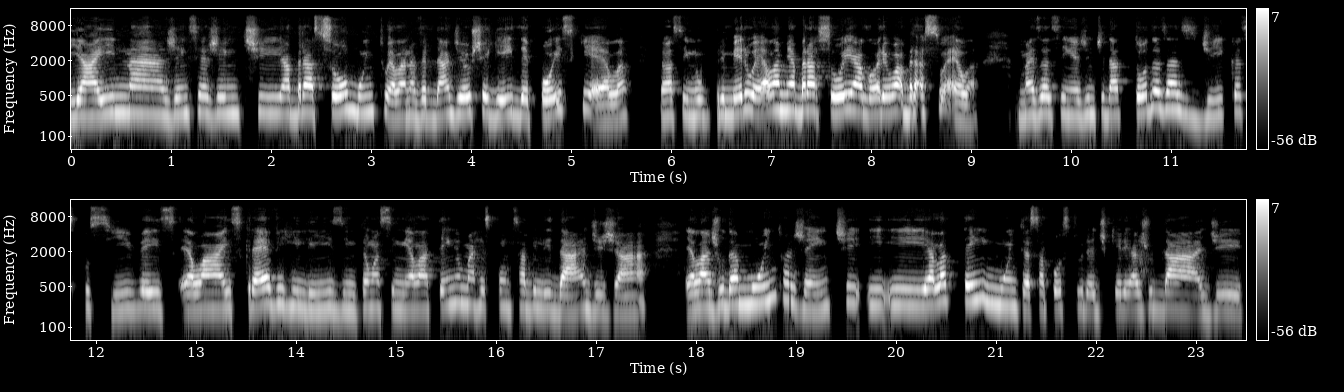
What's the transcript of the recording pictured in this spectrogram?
E aí na agência a gente abraçou muito ela. Na verdade, eu cheguei depois que ela. Então, assim, no primeiro ela me abraçou e agora eu abraço ela. Mas assim, a gente dá todas as dicas possíveis. Ela escreve release, então assim, ela tem uma responsabilidade já. Ela ajuda muito a gente e, e ela tem muito essa postura de querer ajudar, de,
